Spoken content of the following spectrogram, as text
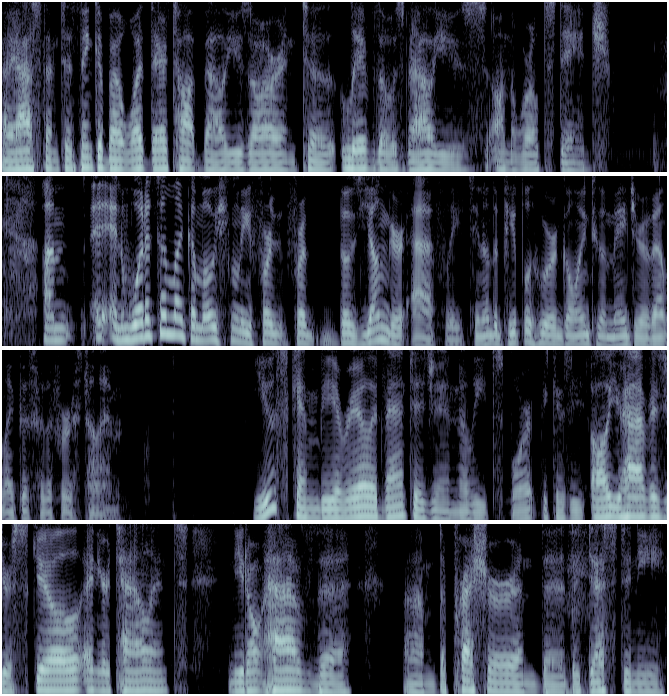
I ask them to think about what their top values are and to live those values on the world stage. Um, and what is it like emotionally for for those younger athletes? You know, the people who are going to a major event like this for the first time. Youth can be a real advantage in elite sport because you, all you have is your skill and your talent, and you don't have the um, the pressure and the the destiny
